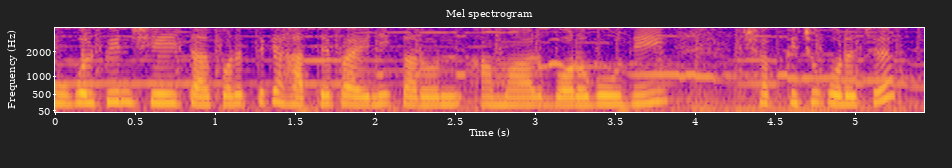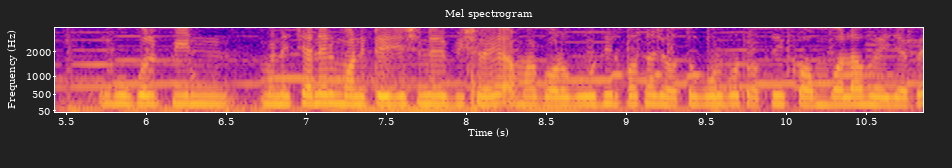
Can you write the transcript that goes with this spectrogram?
গুগল পিন সেই তারপরের থেকে হাতে পাইনি কারণ আমার বড় বৌদি সব কিছু করেছে। গুগল পিন মানে চ্যানেল মনিটাইজেশনের বিষয়ে আমার বড় বৌদির কথা যত বলব ততই কম বলা হয়ে যাবে।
